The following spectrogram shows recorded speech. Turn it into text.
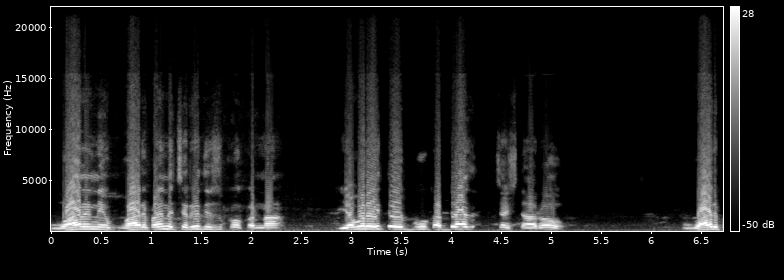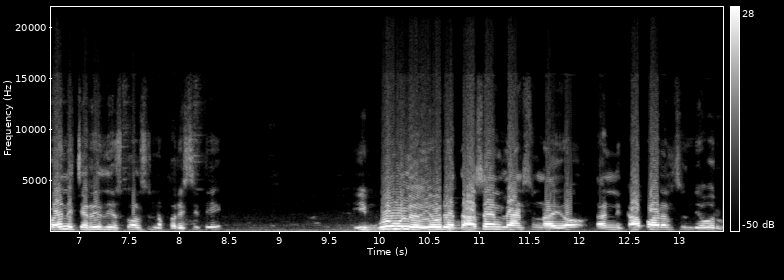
వారిని వారిపైన చర్య తీసుకోకుండా ఎవరైతే భూ కబ్జా చేసినారో వారిపైన చర్య తీసుకోవాల్సిన పరిస్థితి. ఈ భూములు ఎవరైతే అసైన్ ల్యాండ్స్ ఉన్నాయో దాన్ని కాపాడాల్సింది ఎవరు?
